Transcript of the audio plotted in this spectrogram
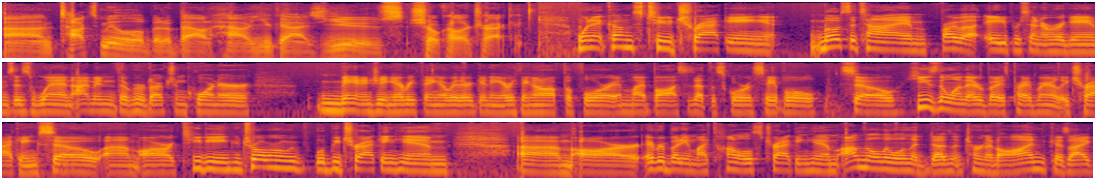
Um, talk to me a little bit about how you guys use ShowCaller tracking. When it comes to tracking, most of the time, probably about 80% of our games is when I'm in the production corner managing everything over there, getting everything off the floor, and my boss is at the scores table. So he's the one that everybody's primarily tracking. So um, our TD and control room will be tracking him. Um, our everybody in my tunnel is tracking him. I'm the only one that doesn't turn it on because I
